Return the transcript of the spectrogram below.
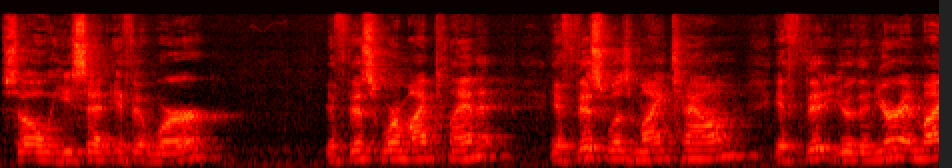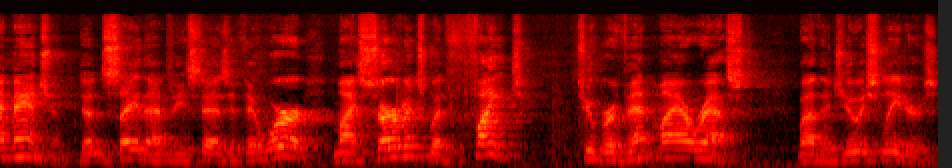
So he said, if it were, if this were my planet, if this was my town, if you're, then you're in my mansion. Doesn't say that, but he says, if it were, my servants would fight to prevent my arrest by the Jewish leaders.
